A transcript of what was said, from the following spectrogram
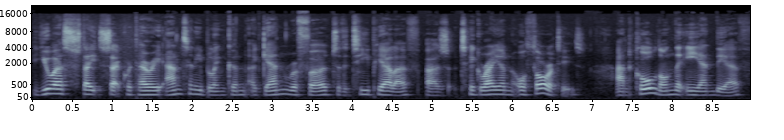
US State Secretary Antony Blinken again referred to the TPLF as Tigrayan authorities and called on the ENDF,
